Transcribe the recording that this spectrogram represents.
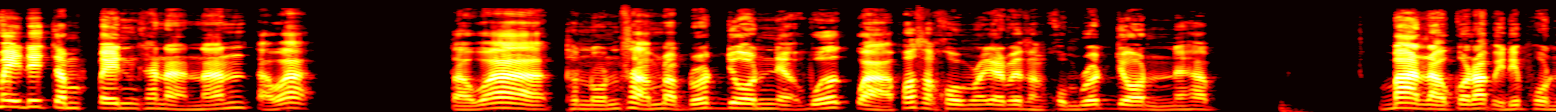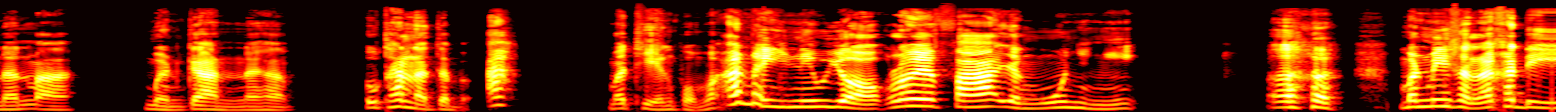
ไม่ได้จำเป็นขนาดนั้น แต่ว่า แต่ว่าถนนสำหรับรถยนต์เนี่ย work กว่าเพราะสังคมอเมริกันเป็นสังคมรถยนต์นะครับ บ้านเราก็รับอิทธิพลนั้นมาเหมือนกันนะครับ ทุกท่านอาจจะแบบอะมาเถียงผมว่า"อะในนิวยอร์กรถไฟฟ้าอย่างงู้นอย่างงี้"เออ มันมีสารคดี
